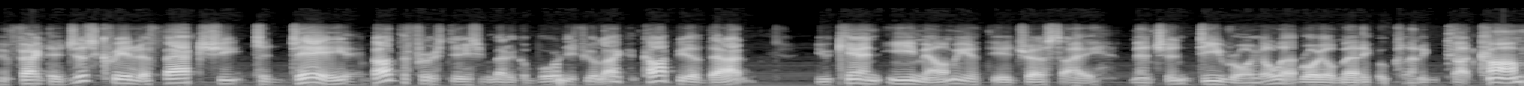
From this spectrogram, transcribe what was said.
In fact, I just created a fact sheet today about the First Nation Medical Board. If you'd like a copy of that, you can email me at the address I mentioned, droyal at royalmedicalclinic.com.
